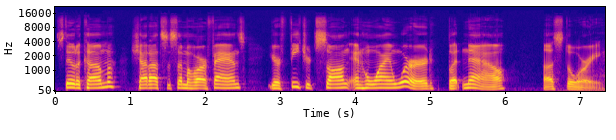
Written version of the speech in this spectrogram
Still to come, shoutouts to some of our fans, your featured song and Hawaiian word, but now, a story.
